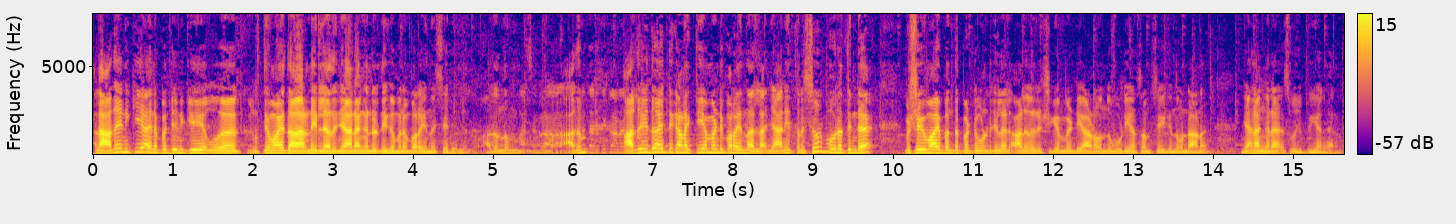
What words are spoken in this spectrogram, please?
അല്ല അതെനിക്ക് അതിനെപ്പറ്റി എനിക്ക് കൃത്യമായ ധാരണയില്ലാതെ ഞാൻ അങ്ങനെ ഒരു നിഗമനം പറയുന്നത് ശരിയല്ലല്ലോ. അതൊന്നും അതും അത് ഇതായിട്ട് കണക്ട് ചെയ്യാൻ വേണ്ടി പറയുന്നതല്ല. ഞാൻ ഈ തൃശ്ശൂർ പൂരത്തിന്റെ വിഷയവുമായി ബന്ധപ്പെട്ടുകൊണ്ട് ചില ആളുകളെ രക്ഷിക്കാൻ വേണ്ടിയാണോ എന്ന് കൂടി ഞാൻ സംശയിക്കുന്നതുകൊണ്ടാണ് ഞാൻ അങ്ങനെ സൂചിപ്പിക്കാൻ കാരണം.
